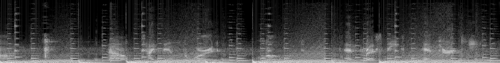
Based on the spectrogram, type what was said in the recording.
on. Now type in the word load and press the enter key.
